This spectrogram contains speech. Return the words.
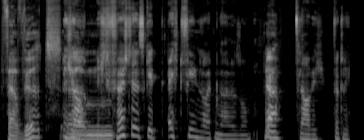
verwirrt. Ich, ähm, ich fürchte, es geht echt vielen Leuten gerade so. Ja. Glaube ich, wirklich.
